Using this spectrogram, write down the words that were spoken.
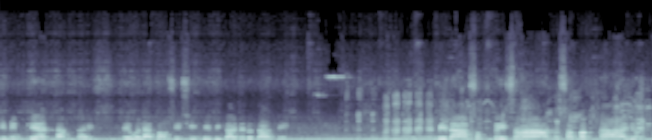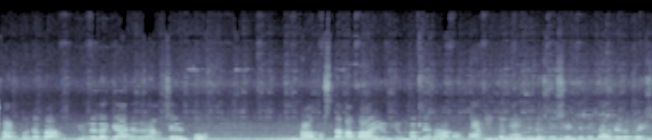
Sinimplihan lang guys. Eh wala pa akong CCTV camera dati. Pinasok guys sa ano sa bag na yung karton na bag, yung lalagyanan na ng cellphone. Tapos nakapayong yung magnanakaw. Nakita natin sa CCTV camera guys.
